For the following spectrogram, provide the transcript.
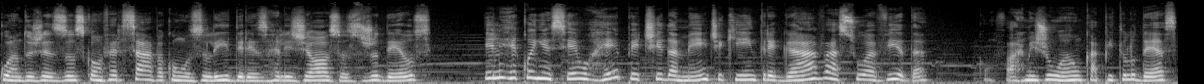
Quando Jesus conversava com os líderes religiosos judeus, ele reconheceu repetidamente que entregava a sua vida, conforme João capítulo 10,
